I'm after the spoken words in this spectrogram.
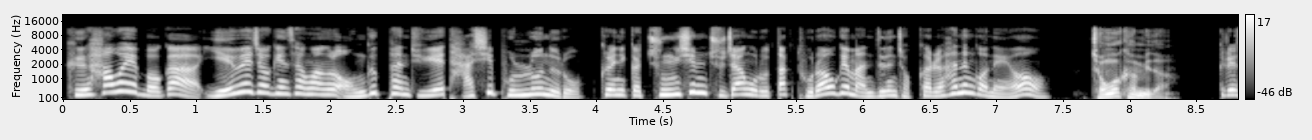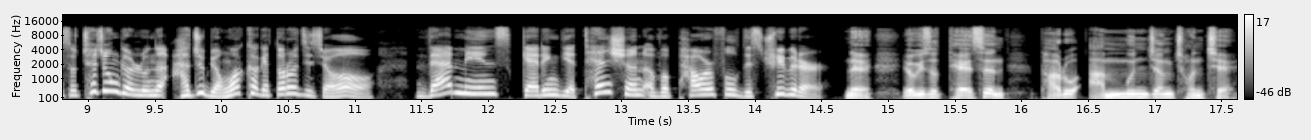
그 however가 예외적인 상황을 언급한 뒤에 다시 본론으로, 그러니까 중심 주장으로 딱 돌아오게 만드는 역할을 하는 거네요. 정확합니다. 그래서 최종 결론은 아주 명확하게 떨어지죠. That means getting the attention of a powerful distributor. 네, 여기서 that은 바로 앞 문장 전체,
